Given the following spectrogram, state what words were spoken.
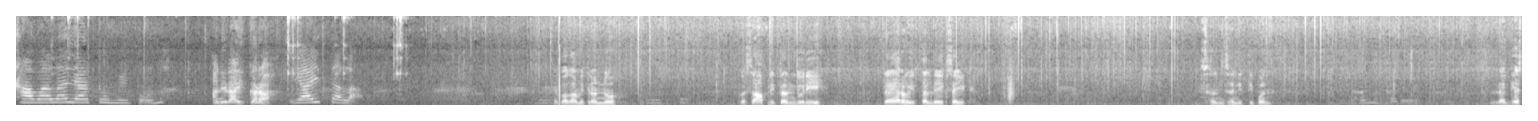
खावाला या तुम्ही पण. आणि लाईक करा. याय त्याला हे बघा मित्रांनो कसं आपली तंदुरी तयार होईल तर एक साईड झणझणीत ती पण. लगेच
